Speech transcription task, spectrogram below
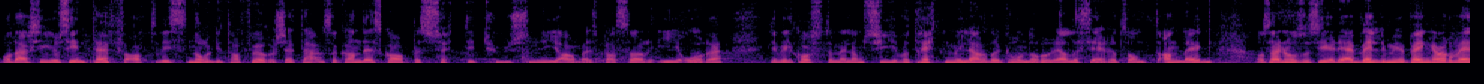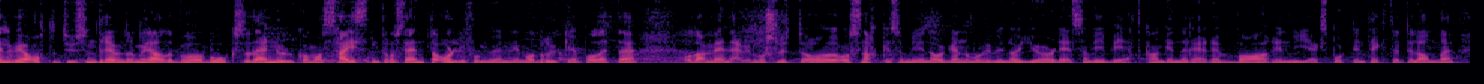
Og Der sier jo Sintef at hvis Norge tar førersetet her, så kan det skape 70 000 nye arbeidsplasser i året. Det vil koste mellom 7 og 13 milliarder kroner å realisere et sånt anlegg. Og så er det noen som sier det er veldig mye penger. Vel, vi har 8300 milliarder på bok, så det er 0,16% av oljeformuen vi må bruke på dette. Og da mener jeg vi må slutte å, å, snakke så mye i Norge. Nå må vi begynne å gjøre det som vi vet kan generere varig nye eksportinntekter til landet.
